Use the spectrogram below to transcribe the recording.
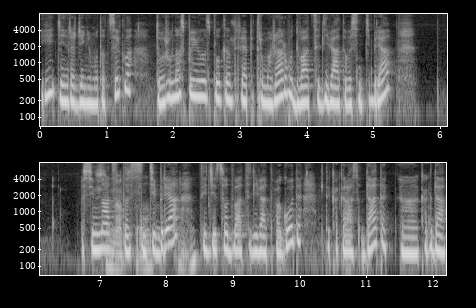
и день рождения мотоцикла тоже у нас появилась благодаря Петру Мажарову 29 сентября 17, 17 сентября 1929 года. Это как раз дата, когда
